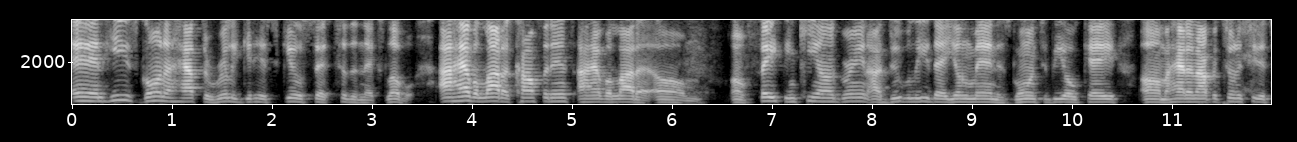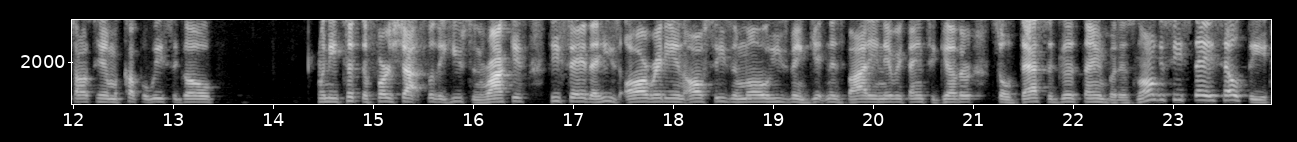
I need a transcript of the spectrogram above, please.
And he's gonna have to really get his skill set to the next level. I have a lot of confidence. I have a lot of um um, faith in Kenyon Green. I do believe that young man is going to be okay. Um, I had an opportunity to talk to him a couple weeks ago when he took the first shot for the Houston Rockets, he said that he's already in off-season mode. He's been getting his body and everything together. So that's a good thing. But as long as he stays healthy,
